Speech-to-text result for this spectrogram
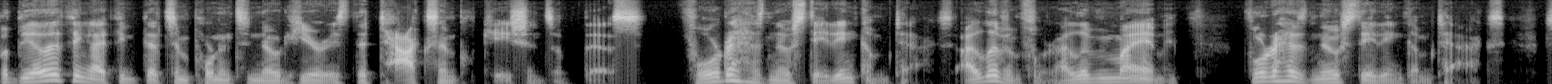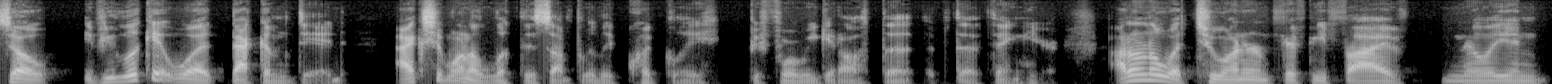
But the other thing I think that's important to note here is the tax implications of this. Florida has no state income tax. I live in Florida. I live in Miami. Florida has no state income tax. So if you look at what Beckham did, I actually want to look this up really quickly before we get off the, the thing here. I don't know what $255 million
